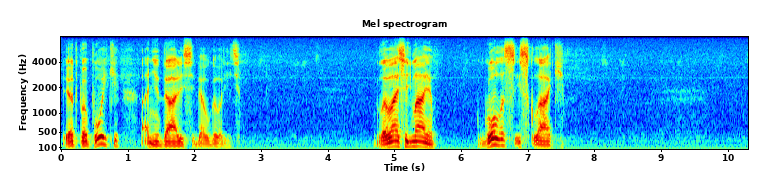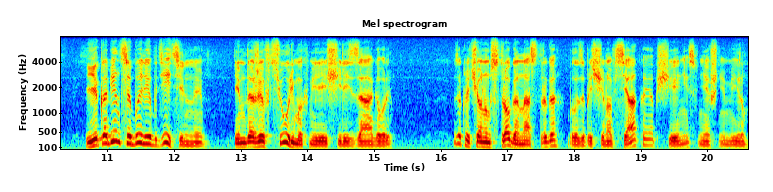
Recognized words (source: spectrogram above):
и от попойки, они дали себя уговорить. Глава седьмая. Голос из клаки. Якобинцы были бдительны. Им даже в тюрьмах мерещились заговоры. Заключенным строго-настрого было запрещено всякое общение с внешним миром.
